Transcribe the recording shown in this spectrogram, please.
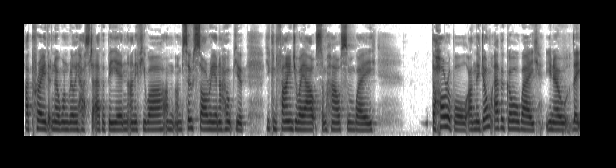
I pray that no one really has to ever be in. And if you are, I'm, I'm so sorry, and I hope you you can find your way out somehow, some way they're horrible and they don't ever go away. You know, they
